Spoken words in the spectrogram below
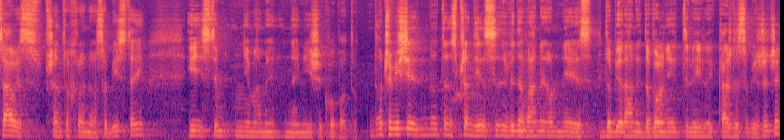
Cały sprzęt ochrony osobistej i z tym nie mamy najmniejszych kłopotów. No, oczywiście no, ten sprzęt jest wydawany, on nie jest dobierany dowolnie tyle, ile każdy sobie życzy.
